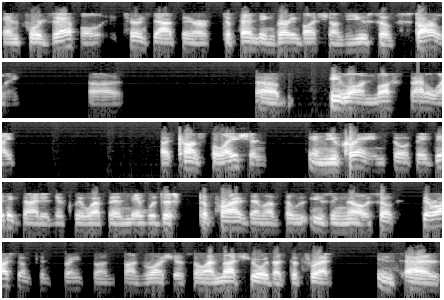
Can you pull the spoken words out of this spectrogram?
And for example, it turns out they're depending very much on the use of Starlink. Uh, uh, Elon Musk satellite a constellation in Ukraine. So if they did ignite a nuclear weapon, it would just deprive them of using those. So there are some constraints on, on Russia. So I'm not sure that the threat is as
